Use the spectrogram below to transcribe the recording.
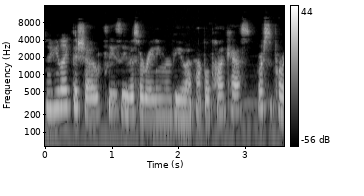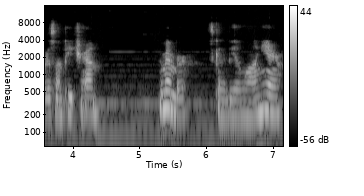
And if you like the show, please leave us a rating review on Apple Podcasts or support us on Patreon. Remember, it's going to be a long year.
